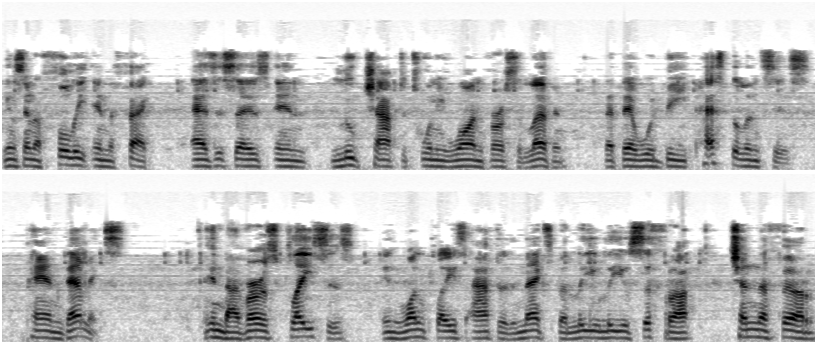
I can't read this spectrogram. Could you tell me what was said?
You understand? Are fully in effect, as it says in Luke chapter 21, verse 11, that there would be pestilences, pandemics in diverse places, in one place after the next. But liu liu sifra chenefer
